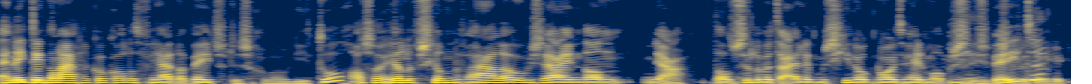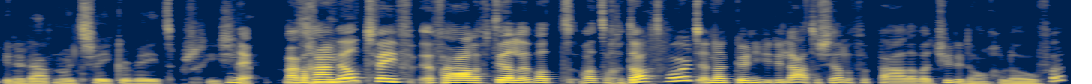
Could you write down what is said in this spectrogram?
En ik denk dan eigenlijk ook altijd van ja, dan weten we dus gewoon niet, toch? Als er hele verschillende verhalen over zijn, dan, ja, dan zullen we het eigenlijk misschien ook nooit helemaal precies Nee, we weten. het denk ik inderdaad nooit zeker weten, precies. Nee, maar we gaan wel twee verhalen vertellen wat, wat er gedacht wordt. En dan kunnen jullie later zelf bepalen wat jullie dan geloven.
